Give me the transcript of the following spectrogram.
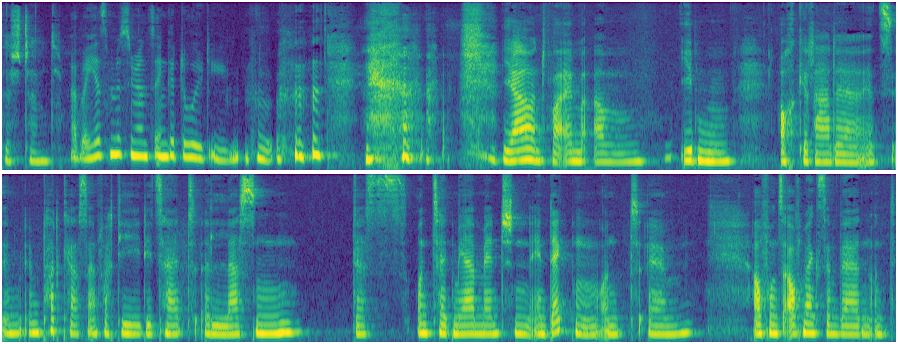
Das stimmt. Aber jetzt müssen wir uns in Geduld üben. ja, und vor allem ähm, eben auch gerade jetzt im, im Podcast einfach die, die Zeit lassen, dass uns halt mehr Menschen entdecken und ähm, auf uns aufmerksam werden. Und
